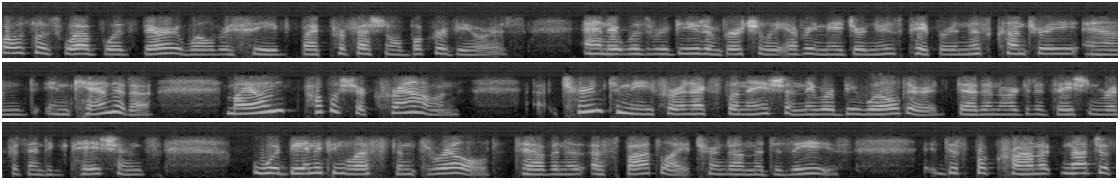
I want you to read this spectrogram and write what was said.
Osler's Web was very well received by professional book reviewers, and it was reviewed in virtually every major newspaper in this country and in Canada. My own publisher, Crown, turned to me for an explanation. They were bewildered that an organization representing patients would be anything less than thrilled to have an, a spotlight turned on the disease. This book chronic not just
